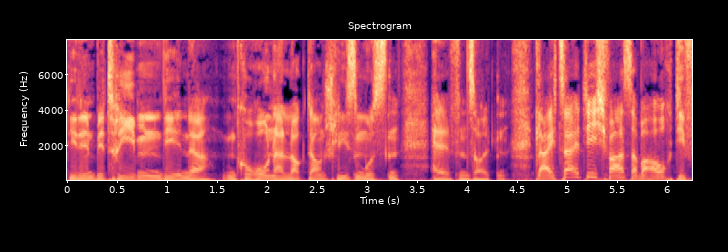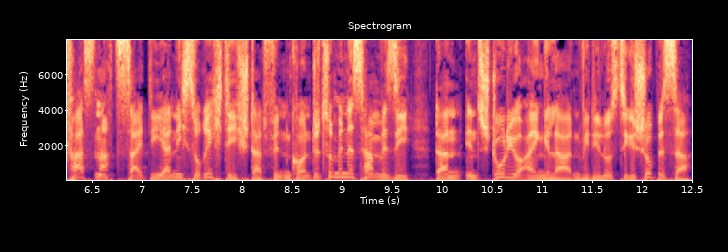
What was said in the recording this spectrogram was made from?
die den Betrieben, die in der, Corona-Lockdown schließen mussten, helfen sollten. Gleichzeitig war es aber auch die Fastnachtszeit, die ja nicht so richtig stattfinden konnte. Zumindest haben wir sie dann ins Studio eingeladen, wie die lustige Schubesser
